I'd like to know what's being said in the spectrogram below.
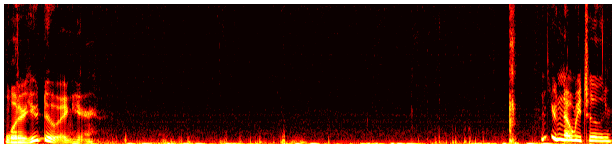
What are you doing here? you know each other.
